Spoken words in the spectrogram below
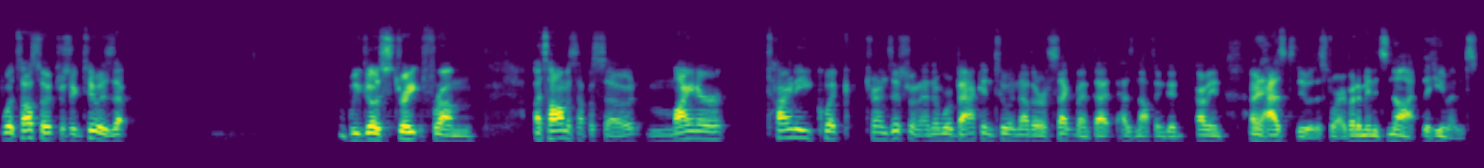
what's also interesting too is that we go straight from a Thomas episode, minor, tiny, quick transition, and then we're back into another segment that has nothing to. I mean, I mean, it has to do with the story, but I mean, it's not the humans.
